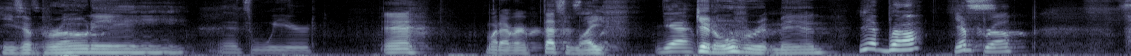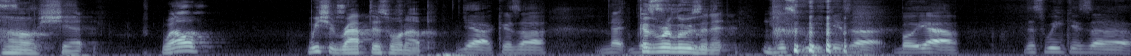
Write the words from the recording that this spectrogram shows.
He's a brony. It's weird. Eh, whatever. That's life. Yeah. Get over it, man. Yeah, bruh. Yep, bro. Oh shit. Well, we should wrap this one up Yeah, cause uh, because we're losing it. this week is uh, but yeah, this week is uh,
